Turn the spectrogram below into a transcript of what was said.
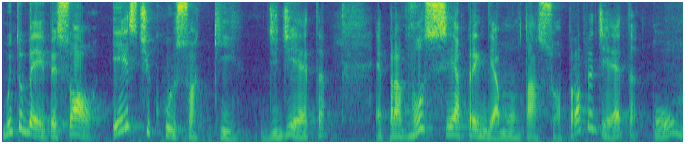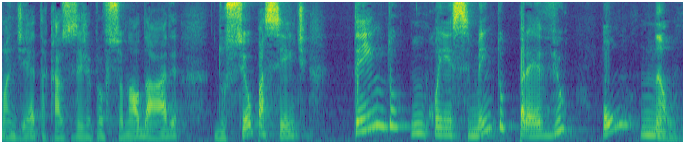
Muito bem, pessoal. Este curso aqui de dieta é para você aprender a montar a sua própria dieta ou uma dieta, caso seja profissional da área, do seu paciente, tendo um conhecimento prévio ou não.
